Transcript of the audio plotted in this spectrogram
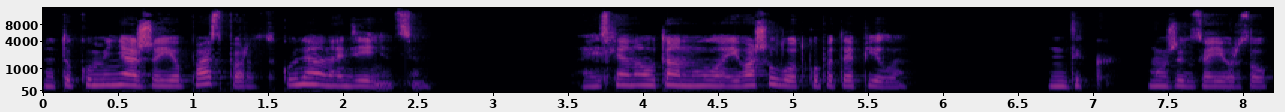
Ну так у меня же ее паспорт, куда она денется? А если она утонула и вашу лодку потопила? Дык, мужик заерзал.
